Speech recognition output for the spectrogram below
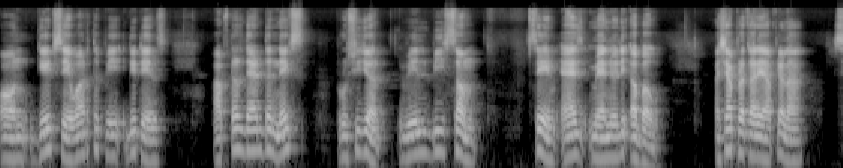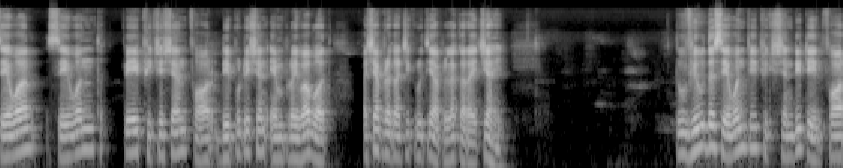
on get Sevaarth pay details after that the next procedure will be some same as manually above अशा प्रकारे आपल्याला seven seventh pay fixation for deputation एम्प्लॉईबाबत अशा प्रकारची कृती आपल्याला करायची आहे. To view the seven pay fixation detail for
